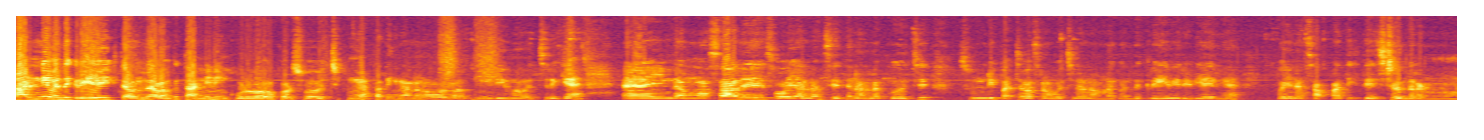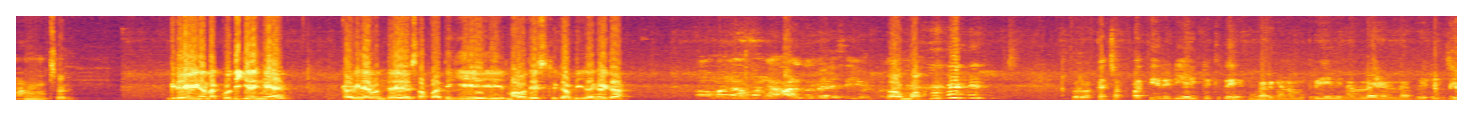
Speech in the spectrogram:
தண்ணி வந்து கிரேவிக்கு தகுந்த அளவுக்கு தண்ணி நீங்கள் கூடவோ குறைச்சவோ வச்சுக்கோங்க. பார்த்தீங்கன்னா நான் ஓரளவுக்கு மீடியமாக வச்சுருக்கேன். இந்த மசாலு சோயாலாம் சேர்த்து நல்லா கொதிச்சு சுண்டி பச்சை வாசனை போச்சுன்னா நம்மளுக்கு வந்து கிரேவி ரெடி ஆயிருங்க. போய் நான் சப்பாத்திக்கு தேய்ச்சிட்டு வந்துடுறேங்க மாமா சரி. கிரேவி நல்லா கொதிக்குதுங்க. கவிதா வந்து சப்பாத்திக்கு மாவு தேய்ச்சிட்டு இருக்கா அப்படி கவிதா? ஆமாங்க ஆமாங்க. ஆளுக்கு ஒரு வேலை செய்யணும் ஆமா. ஒரு பக்கம் சப்பாத்தி ரெடி ஆயிட்டு இருக்குது பாருங்க நம்ம கிரேவி நல்லா எண்ணெய் பிரிஞ்சு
